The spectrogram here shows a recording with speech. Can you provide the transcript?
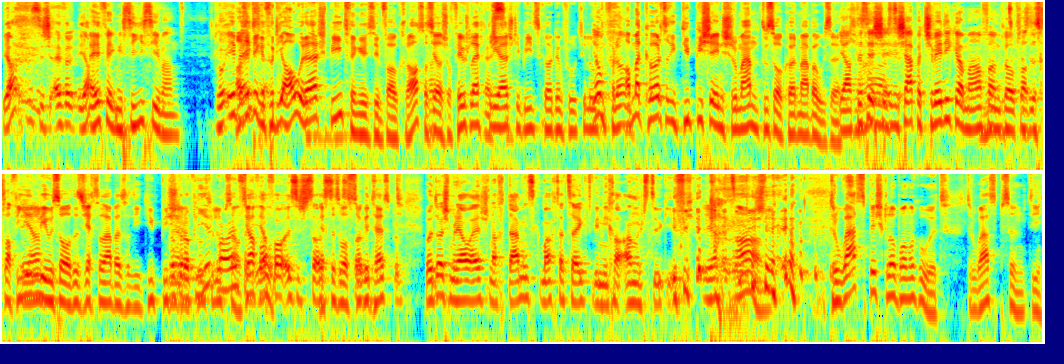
Ja, das ist einfach... Ja. Ich finde es easy, Mann. Ich Also ich denke, für die allererste Beat finde ich es im Fall krass. Also ich habe schon viel schlechtere erste Beats gehört im Fruity Loop. Ja, und vor allem- Aber man hört so die typischen Instrumente und so, hört man eben raus. ja, das ist, das ist eben das Schwierige am Anfang, glaube ich. Das, das Klavierli und so, das ist echt so, eben so die typischen Probier Fruity Loop einfach. Sounds. Ja, voll. es ist so... Ist das, was so gut hat? Weil du hast mir ja auch erst nachdem ich es gemacht habe, gezeigt, wie ich anderes Zeug einführen Ja. Ah. Der Wasp ist, glaube ich, auch noch gut. Der Wasp Synthi,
